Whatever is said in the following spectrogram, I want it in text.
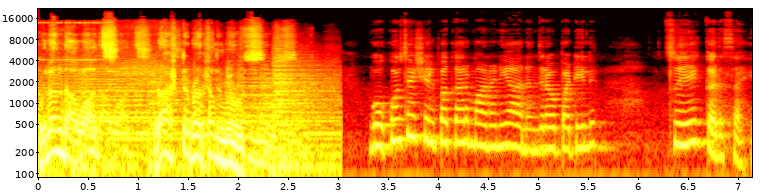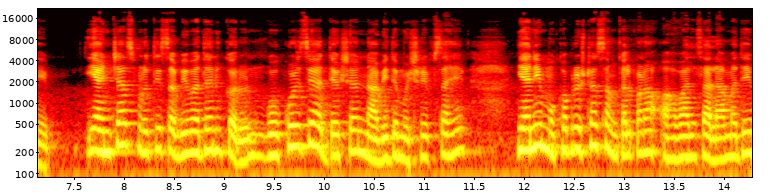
बुलंद आवाज. राष्ट्रप्रथम न्यूज. गोकुळचे शिल्पकार माननीय आनंदराव पाटील चुयेकर साहेब यांच्या स्मृतीस अभिवादन करून गोकुळचे अध्यक्ष नाविद मुश्रीफ साहेब यांनी मुखपृष्ठ संकल्पना अहवाल सालामध्ये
